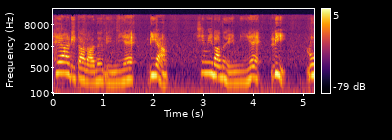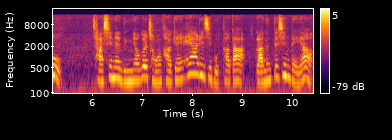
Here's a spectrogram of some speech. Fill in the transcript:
헤아리다라는 의미의 리앙, 힘이라는 의미의 리, 로, 자신의 능력을 정확하게 헤아리지 못하다 라는 뜻인데요.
